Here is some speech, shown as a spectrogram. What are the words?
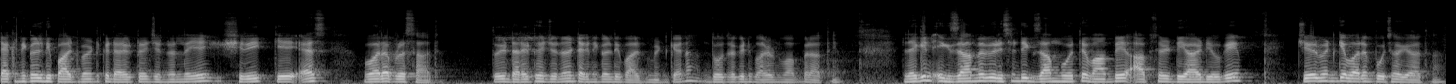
टेक्निकल डिपार्टमेंट के डायरेक्टर जनरल है ये, श्री के एस वरा प्रसाद तो ये डायरेक्टर जनरल टेक्निकल डिपार्टमेंट के है ना? दो तरह के डिपार्टमेंट वहाँ पर आते हैं। लेकिन एग्ज़ाम में भी रिसेंट एग्ज़ाम हुए थे, वहाँ पे आपसे डीआरडीओ के चेयरमैन के बारे में पूछा गया था।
